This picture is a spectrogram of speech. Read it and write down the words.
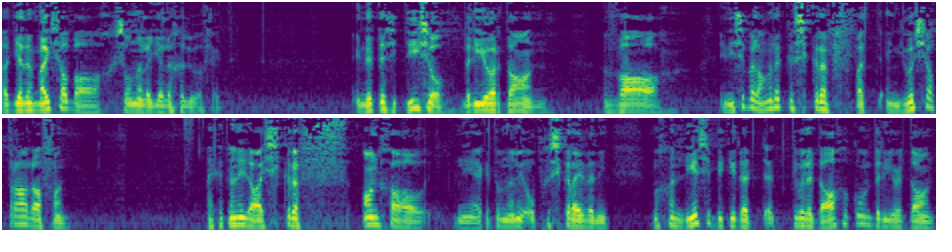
dat jylle my sal behaag, sonder dat jylle geloof het. En dit is die so, by die Jordaan, waar, en die is een belangrike skrif, wat, en Joosja praat daarvan, ek het nou nie die skrif aangehaal, nie, ek het hom nou nie opgeskrywe nie, maar gaan lees een bykie, dat, toe hulle daar gekom by die Jordaan,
